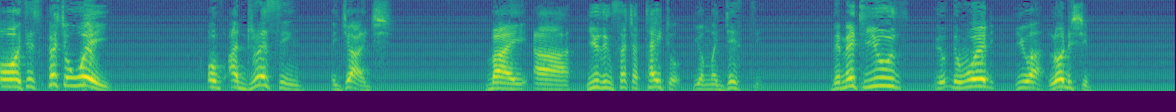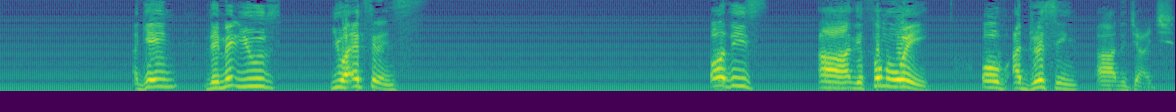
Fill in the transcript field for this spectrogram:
or it's a special way of addressing a judge by uh, using such a title, Your Majesty. They might use the, the word Your Lordship. Again, they may use Your Excellence. All these are the formal way of addressing uh, the judge.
